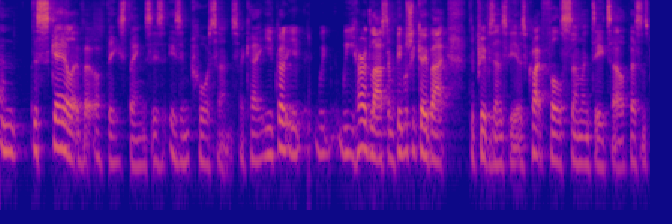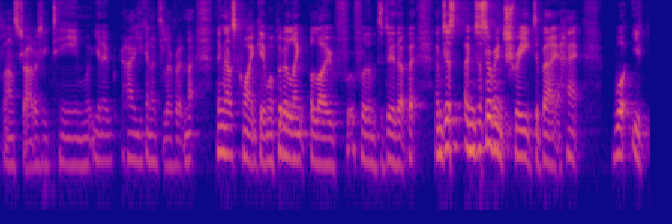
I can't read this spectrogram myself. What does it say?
and the scale of, of these things is is important. Okay, you've got you, we we heard last time. People should go back the previous interview. It was quite fulsome and detailed business plan, strategy, team. You know how you're going to deliver it, and I think that was quite good. We'll put a link below for, for them to do that. But I'm just I'm just sort of intrigued about how what you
